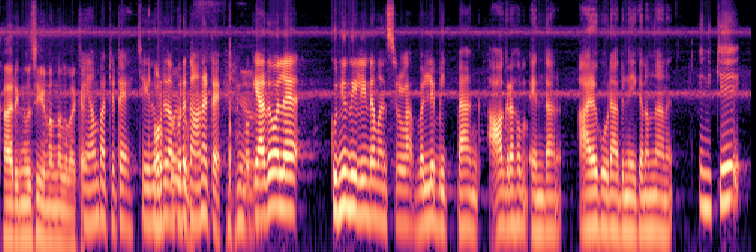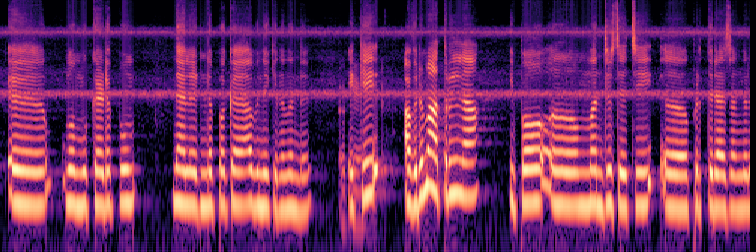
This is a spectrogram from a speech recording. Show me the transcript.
കാര്യങ്ങൾ ചെയ്യണം എന്നുള്ളതൊക്കെ. ഞാൻ പറ്റട്ടെ? ചെയ്തു കാണട്ടെ. ഓക്കെ അതുപോലെ കുഞ്ഞു നീലിന്റെ മനസ്സിലുള്ള വലിയ ബിഗ് ബാങ് ആഗ്രഹം എന്താണ്? ആരെ കൂടെ അഭിനയിക്കണം എന്നാണ്? എനിക്ക് മമ്മൂക്കടപ്പും മമ്മൂക്കയുടെ ഒപ്പം ഒക്കെ അഭിനയിക്കണമെന്നുണ്ട് എനിക്ക് അവർ മാത്രമല്ല ഇപ്പോൾ മഞ്ജു ചേച്ചി പൃഥ്വിരാജങ്ങൾ പൃഥ്വിരാജ് അങ്കിൾ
